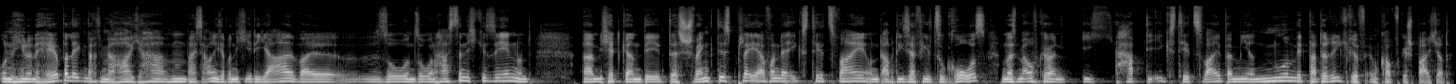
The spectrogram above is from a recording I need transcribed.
und hin und her überlegt und dachte mir, ah, ja, hm, weiß auch nicht, aber nicht ideal, weil so und so und hast du nicht gesehen. Und ähm, ich hätte gern die, das Schwenkdisplay ja von der XT2 und aber die ist ja viel zu groß. Und da ist mir aufgefallen, ich habe die XT2 bei mir nur mit Batteriegriff im Kopf gespeichert.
